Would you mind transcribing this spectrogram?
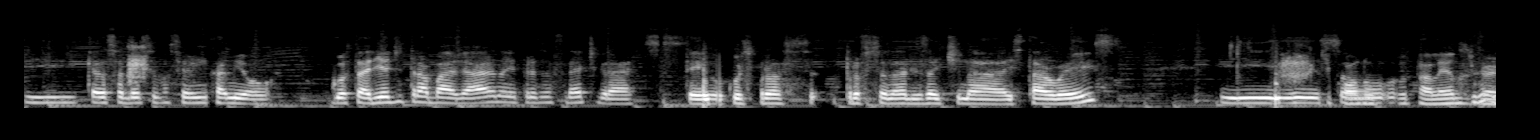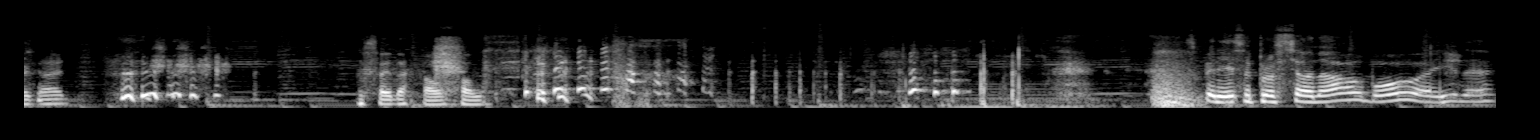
e quero saber se você me encaminhou. Gostaria de trabalhar na empresa Frete Grátis. Tenho curso prof- profissionalizante na Starways e Que sou no cu, talento de verdade. Vou sair da calça, falou. experiência profissional boa aí, né?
